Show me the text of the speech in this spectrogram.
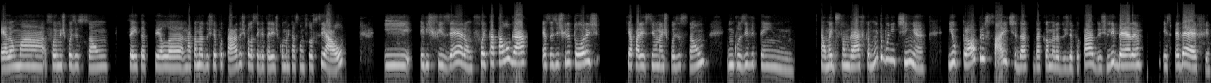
Ela é uma, foi uma exposição feita pela, na Câmara dos Deputados, pela Secretaria de Comunicação Social, e eles fizeram foi catalogar essas escritoras que apareciam na exposição. Inclusive tem é uma edição gráfica muito bonitinha e o próprio site da, da Câmara dos Deputados libera esse PDF.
